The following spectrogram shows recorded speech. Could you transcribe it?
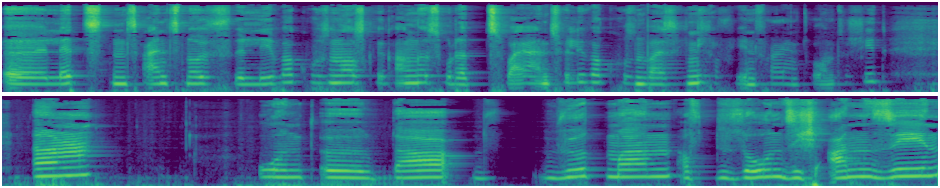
äh, letztens 1-0 für Leverkusen ausgegangen ist oder 2-1 für Leverkusen, weiß ich nicht, auf jeden Fall ein Torunterschied. Ähm, und äh, da wird man auf The Zone sich ansehen,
